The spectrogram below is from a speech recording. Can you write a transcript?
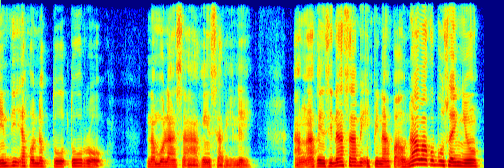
hindi ako nagtuturo na mula sa aking sarili. Ang aking sinasabi, ipinapaunawa ko po sa inyo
